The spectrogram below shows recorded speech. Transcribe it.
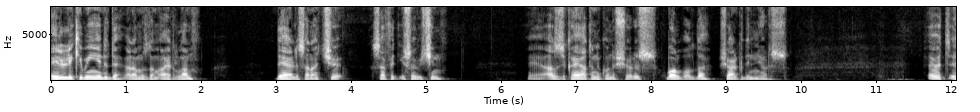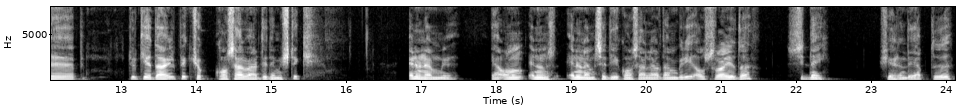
Eylül 2007'de aramızdan ayrılan değerli sanatçı Safet İsoviç'in e, azıcık hayatını konuşuyoruz. Bol bol da şarkı dinliyoruz. Evet, e, Türkiye dahil pek çok konser verdi demiştik. En önemli, yani onun en, en önemsediği konserlerden biri Avustralya'da Sydney şehrinde yaptığı,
